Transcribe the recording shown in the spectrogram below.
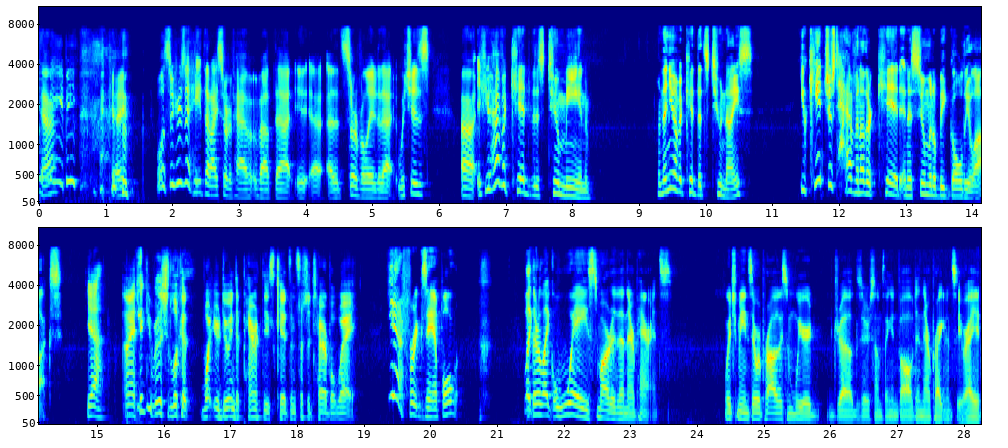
Yeah. Maybe. Okay. Well, so here's a hate that I sort of have about that. It, uh, uh, it's sort of related to that, which is uh, if you have a kid that is too mean, and then you have a kid that's too nice, you can't just have another kid and assume it'll be Goldilocks. Yeah. I mean, I think you really should look at what you're doing to parent these kids in such a terrible way. Yeah, for example, Like, they're like way smarter than their parents. Which means there were probably some weird drugs or something involved in their pregnancy, right?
